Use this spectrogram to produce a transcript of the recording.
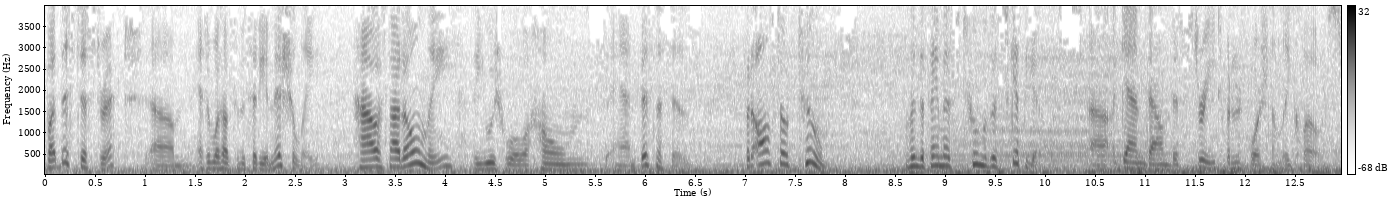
But this district, um, as it was outside the city initially, housed not only the usual homes and businesses, but also tombs, including the famous Tomb of the Scipios, uh, again down this street, but unfortunately closed.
